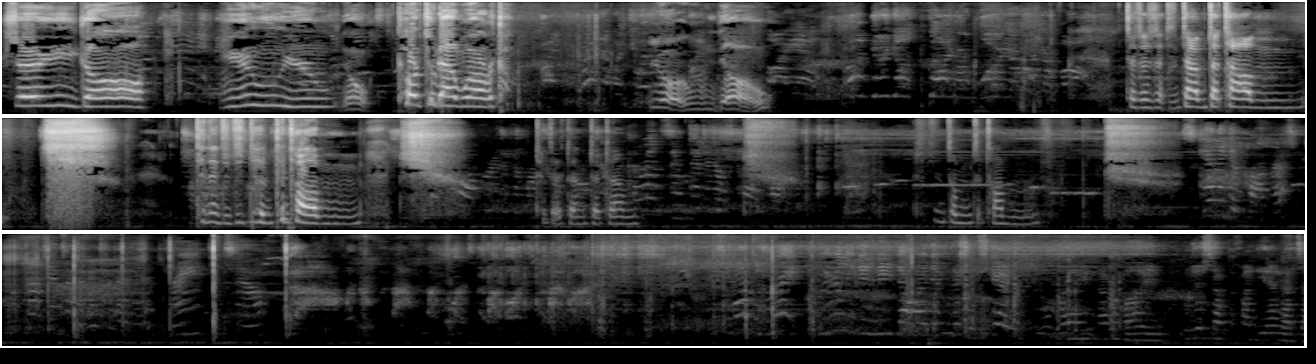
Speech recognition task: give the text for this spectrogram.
Sega! You, you, yo. Cartoon Network! Yo, yo. Tum tum tum. Tum tum tum. Tum tum tum. Tum tum tum.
